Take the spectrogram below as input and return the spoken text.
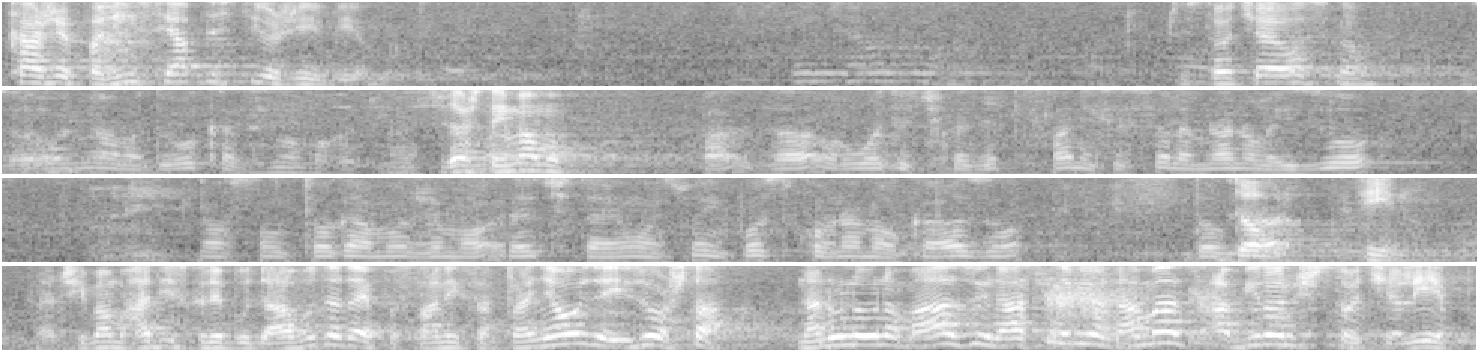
kaže, pa nisi abdestio živ bio. Čistoća je osnov. Za ovo imamo dokaz. Znači, Zašto imamo? Pa za ovu odjeću kad je poslanik se selem nanula izuo, na osnovu toga možemo reći da je on svojim postupkom nama ukazao dok Dobro, fino. Znači imamo hadis kod Ebu Davuda da je poslanik saklanjao i da je izao šta? Nanuleo namazu i nastavio namaz, a bilo je nečistoće. Lijepo.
